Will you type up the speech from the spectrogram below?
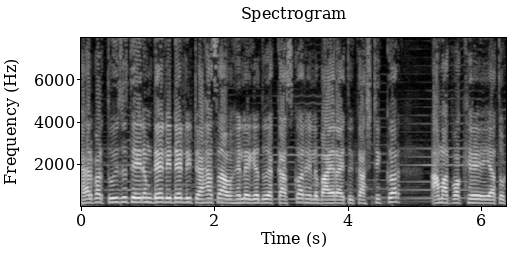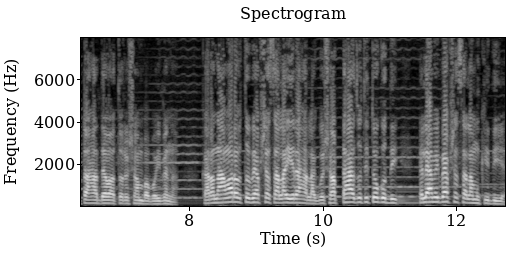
হ্যাঁ পর তুই যদি এরম ডেলি ডেলি টাহা চাও, হেলে গেদু এক কাজ কর, হেলে বাইরে আয়, তুই কাজ ঠিক কর। আমার পক্ষে এত টাকা দেওয়া তোর সম্ভব হইবে না। কারণ আমারও তো ব্যবসা চালাই রাখা লাগবে। সব টাকা যদি তোকে দি হেলে আমি ব্যবসা চালাম কি দিয়ে?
